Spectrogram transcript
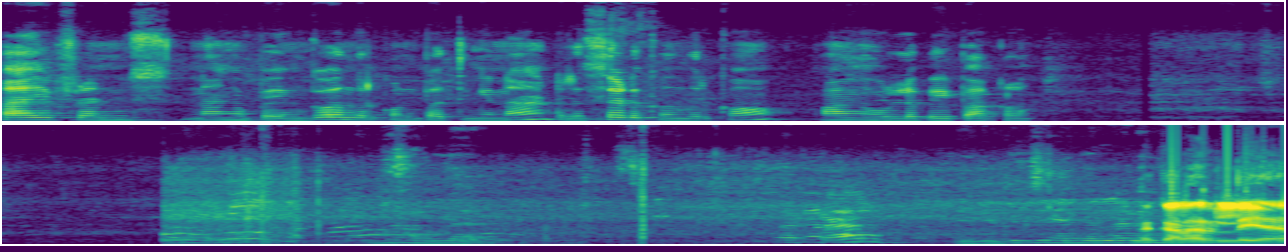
ஹாய் ஃப்ரெண்ட்ஸ் நாங்கள் இப்போ எங்கே வந்திருக்கோம்னு பார்த்தீங்கன்னா ட்ரெஸ் எடுக்க வந்திருக்கோம். வாங்க உள்ளே போய் பார்க்கலாம். இந்த கலர் இல்லையா?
